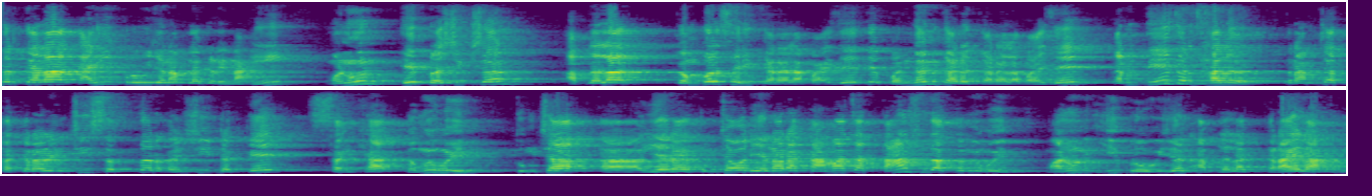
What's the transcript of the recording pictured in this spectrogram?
तर त्याला काही प्रोव्हिजन आपल्याकडे नाही. म्हणून हे प्रशिक्षण आपल्याला कंपल्सरी करायला पाहिजे ते बंधनकारक करायला पाहिजे. कारण ते जर झालं तर आमच्या तक्रारींची सत्तर ऐंशी टक्के संख्या कमी होईल. तुमच्या येरा- तुमच्यावर येणारा कामाचा ताण सुद्धा कमी होईल. म्हणून ही प्रोव्हिजन आपल्याला करायला हवी.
